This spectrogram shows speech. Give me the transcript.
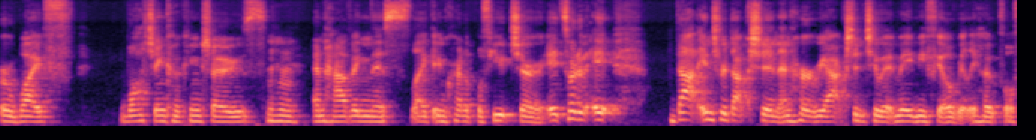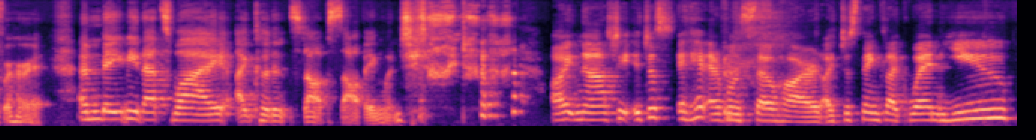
or wife watching cooking shows Mhm. and having this like incredible future. It sort of it that introduction and her reaction to it made me feel really hopeful for her and maybe that's why i couldn't stop sobbing when she died I nah, she it just it hit everyone so hard. I just think like when you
